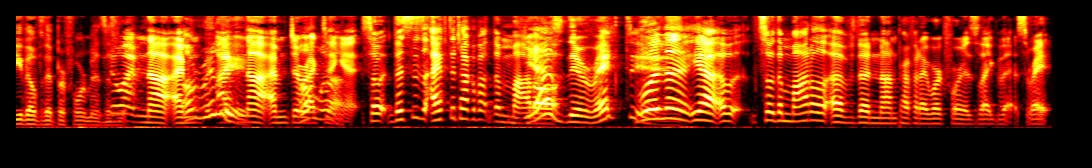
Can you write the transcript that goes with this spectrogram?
lead of the performance. No. I'm not. I'm Oh, really? I'm not. I'm directing wow. it. So this is. I have to talk about the model. Yes, directed. Well, the, yeah. uh, So the model of the nonprofit I work for is like this, right?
